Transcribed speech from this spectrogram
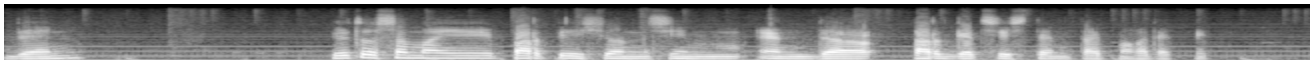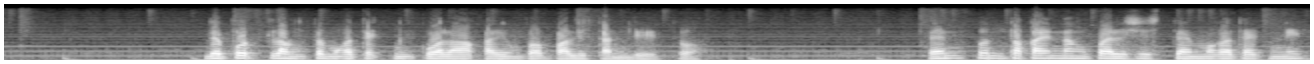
Then, dito sa may partition sim and the target system type mga technique. Default lang ito mga technique. Wala kayong papalitan dito. Then, punta kayo ng file system mga technique.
